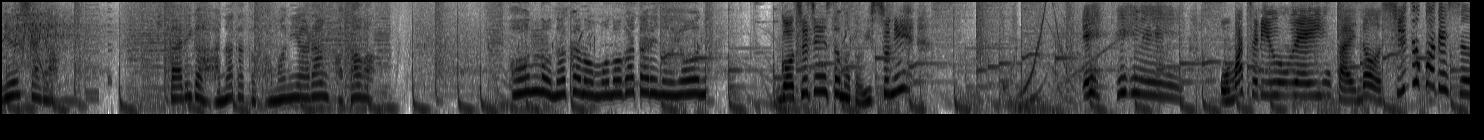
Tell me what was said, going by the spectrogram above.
勇者よ光があなたと共にあらんことを。本の中の物語のようにご主人様と一緒に。えへへ。お祭り運営委員会のしずこです。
